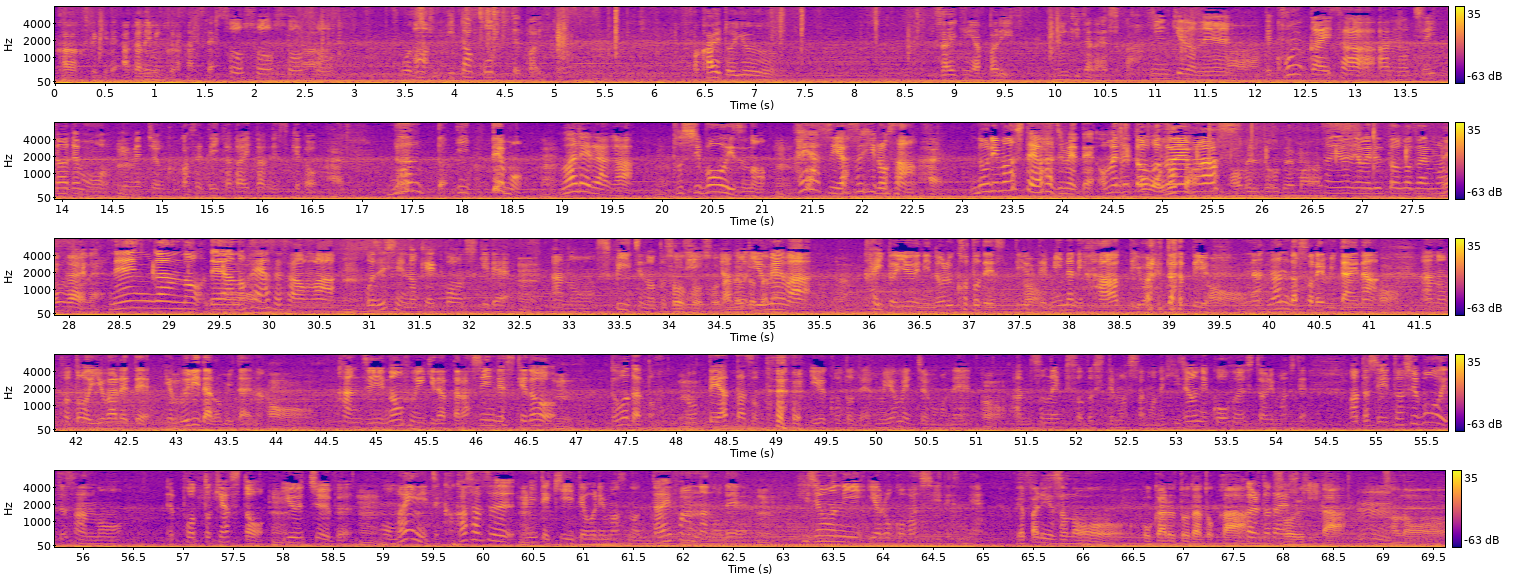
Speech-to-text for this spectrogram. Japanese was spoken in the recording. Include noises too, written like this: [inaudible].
うん。科学的でアカデミックな感じで、んそうそうそう。あそうあいたこって書いてまあ、貝という最近やっぱり人気じゃないですか。人気だね。あーで今回さあのツイッターでもうんゆめちゃん書かせていただいたんですけど、はい、なんと言ってもうん。我らがうん。都市ボーイズのうん。早瀬康弘さんはい。乗りましたよ初めて。おめでとうございます。おおめでとうございます。はいおめでとうございます。念願やね。念願のであのはい早瀬さんはうん。ご自身の結婚式でうん。あのスピーチの時そうそうそう夢は貝と優に乗ることですって言ってうんみんなにはあって言われたっていううんななんだそれみたいなうんあのことを言われていや無理だろみたいな感じの雰囲気だったらしいんですけど、どうだとうん乗ってやったぞということで、もう嫁ちゃんもねうんあのそのエピソード知ってましたので非常に興奮しておりまして私都市ボーイズさんのえポッドキャスト、うん YouTube、うんもう毎日欠かさず見て聞いておりますので大ファンなのでうん非常に喜ばしいですねやっぱりそのオカルトだとかそういった、うん。その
